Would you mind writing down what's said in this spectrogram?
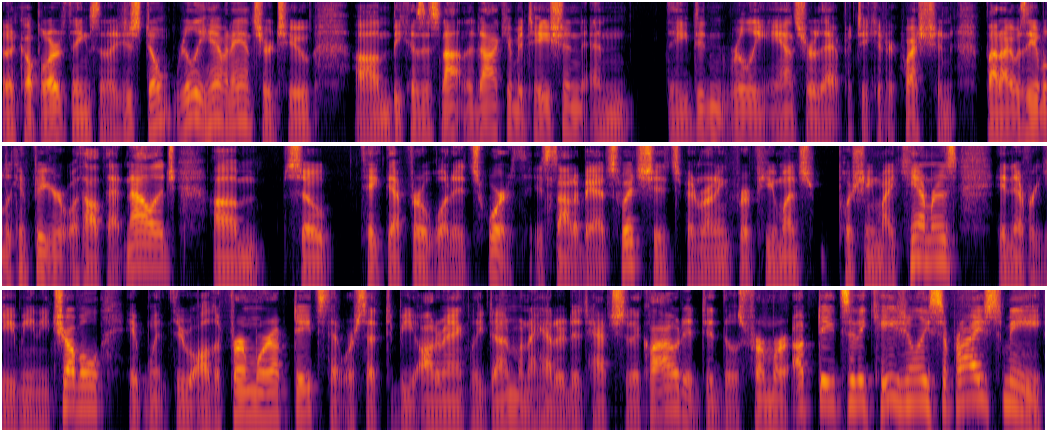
and a couple other things that I just don't really have an answer to um, because it's not in the documentation and they didn't really answer that particular question, but I was able to configure it without that knowledge. Um, so take that for what it's worth. It's not a bad switch. It's been running for a few months pushing my cameras. It never gave me any trouble. It went through all the firmware updates that were set to be automatically done when I had it attached to the cloud. It did those firmware updates. It occasionally surprised me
